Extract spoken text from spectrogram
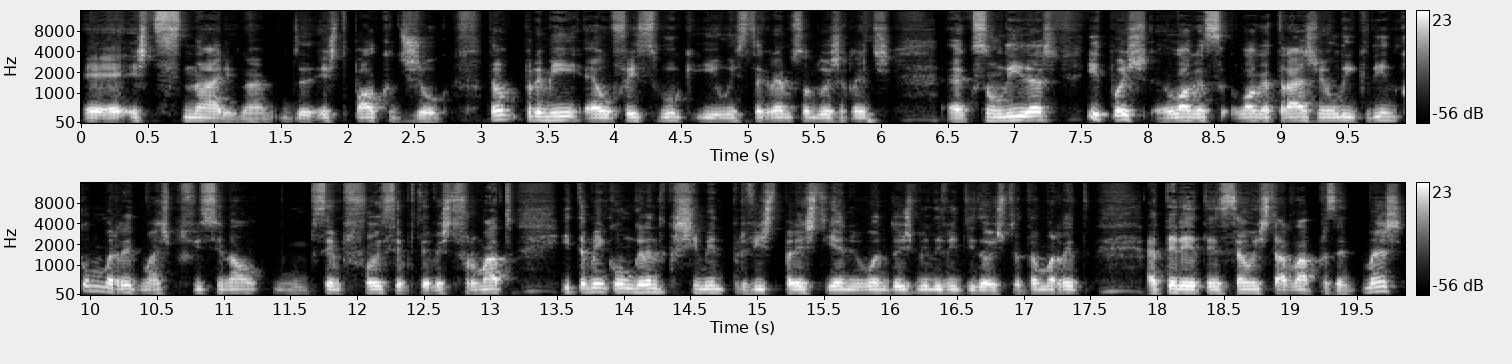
eh, este cenário, não é? de, este palco de jogo. Então, para mim, é o Facebook e o Instagram, são duas redes uh, que são líderes, e depois, logo, logo atrás, vem o LinkedIn como uma rede mais profissional, sempre foi, sempre teve este formato, e também com um grande crescimento previsto para este ano e o ano 2022. Portanto, é uma rede a ter atenção e estar lá presente. Mas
